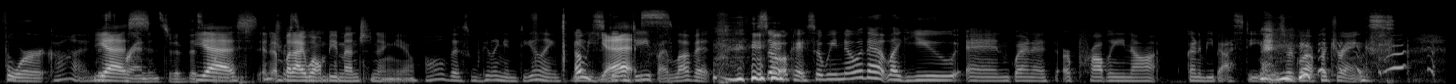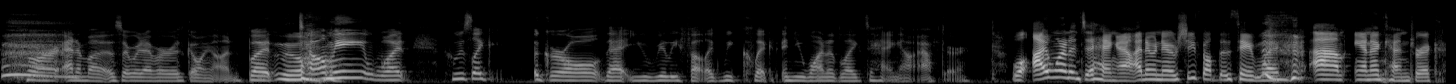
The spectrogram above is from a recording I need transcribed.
For oh, God. this yes. brand instead of this. Yes, brand. and- but I won't be mentioning you. all this wheeling and dealing to be Oh, in skin yes. deep. I love it. so okay, so we know that like you and Gwyneth are probably not going to be besties or go out for drinks or enemas or whatever is going on. But tell me what who's like a girl that you really felt like we clicked and you wanted like to hang out after. Well, I wanted to hang out. I don't know if she felt the same way. um, Anna Kendrick.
